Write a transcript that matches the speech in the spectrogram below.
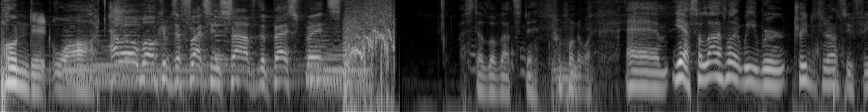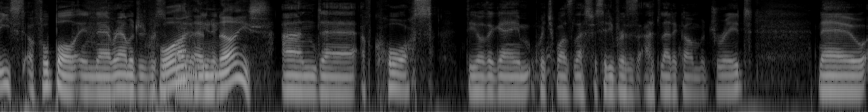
Pundit Watch. Hello, welcome to Fletch and Sav, the best bits. I still love that stint from Pundit Watch. Um, yeah, so last night we were treated to an absolute feast of football in uh, Real Madrid versus What Bayern a Munich. night. And uh, of course, the other game, which was Leicester City versus Atletico Madrid. Now,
